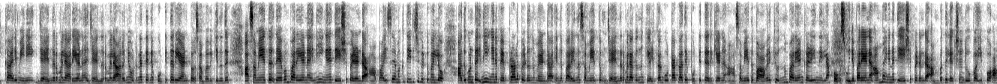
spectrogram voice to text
ഇക്കാര്യം ഇനി ജയനിർമ്മല അറിയാണ്. ജയനിർമ്മല അറിഞ്ഞ ഉടനെ തന്നെ പൊട്ടിത്തെറിയാണ് കേട്ടോ സംഭവിക്കുന്നത്. ആ സമയത്ത് ദേവം പറയാണ് നീ ഇങ്ങനെ ദേഷ്യപ്പെടേണ്ട. ആ പൈസ നമുക്ക് തിരിച്ചു കിട്ടുമല്ലോ. അതുകൊണ്ട് നീ ഇങ്ങനെ വെപ്രാളപ്പെടൊന്നും വേണ്ട എന്ന് പറയുന്ന സമയത്തും ജയനിർമ്മല അതൊന്നും കേൾക്കാൻ കൂട്ടാക്കാതെ പൊട്ടിത്തെറിക്കുകയാണ് ആ സമയത്ത് ഭാവനയ്ക്ക് ഒന്നും പറയാൻ കഴിയുന്നില്ല. അപ്പോൾ സൂര്യ പറയാണ് അമ്മ ഇങ്ങനെ ദേഷ്യപ്പെടേണ്ട. അമ്പത് ലക്ഷം രൂപ ഇപ്പോൾ ആ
